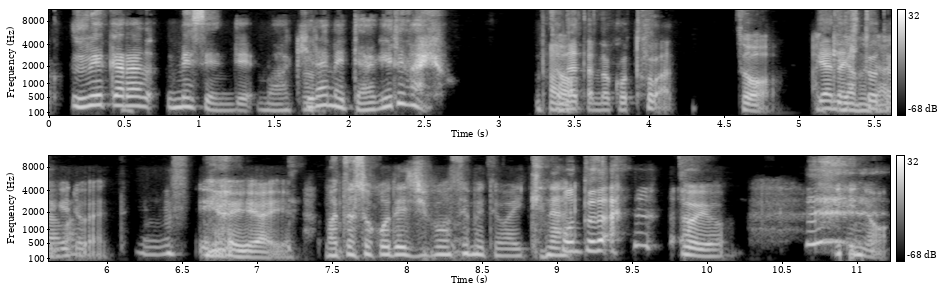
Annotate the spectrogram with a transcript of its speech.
か上から目線で、もう諦めてあげるわよ。あなたのことは。そう。嫌な諦めて人だわあげるわって。うんいやいやいや、またそこで自分を責めてはいけない本。当だ。そうよ。いいの。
